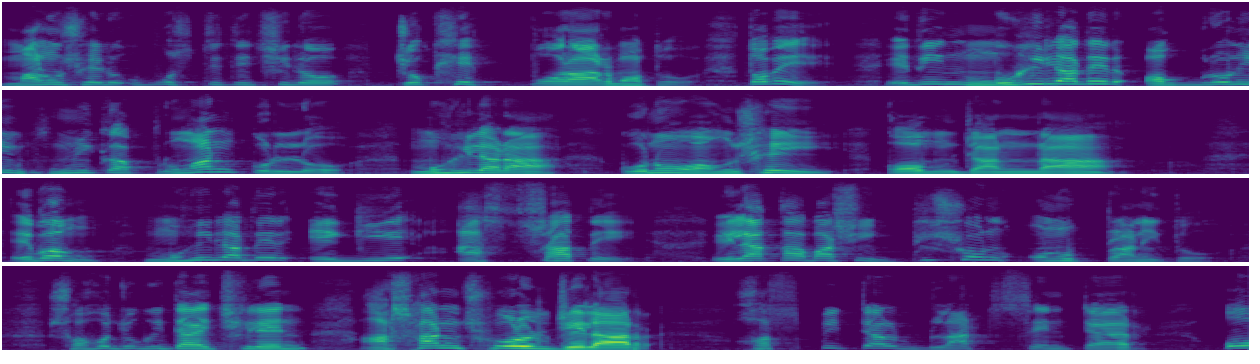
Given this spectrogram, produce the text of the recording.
মানুষের উপস্থিতি ছিল চোখে পড়ার মতো। তবে এদিন মহিলাদের অগ্রণী ভূমিকা প্রমাণ করল মহিলারা কোনো অংশেই কম যান না এবং মহিলাদের এগিয়ে আসাতে এলাকাবাসী ভীষণ অনুপ্রাণিত। সহযোগিতায় ছিলেন আসানসোল জেলার হসপিটাল ব্লাড সেন্টার ও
